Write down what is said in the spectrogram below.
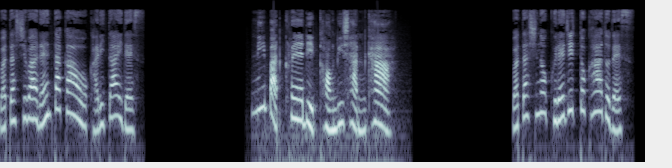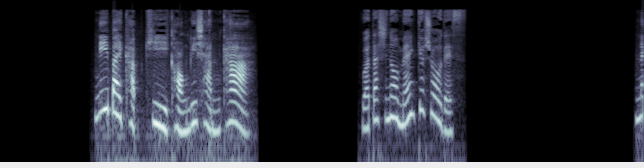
私はレンタカーを借りたいです。นี่บัตรเครดิตของดิฉันค่ะ私のクレジットカードです。นี่ใบขับขี่ของดิฉันค่ะ私の免許証です。 ใน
